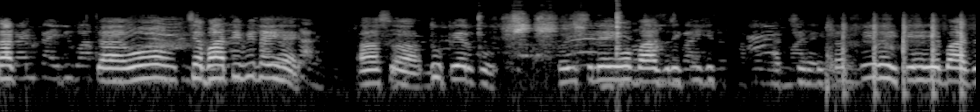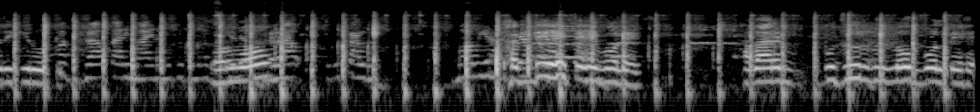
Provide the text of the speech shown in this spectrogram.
तट त- वो चबाती भी नहीं है दोपहर को। तो इसलिए वो बाजरे की अच्छी रही। तब भी रहती है ये बाजरे की रोटी। और वो ठंडी रहते हैं बोले। हमारे बुज़ुर्ग लोग बोलते हैं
